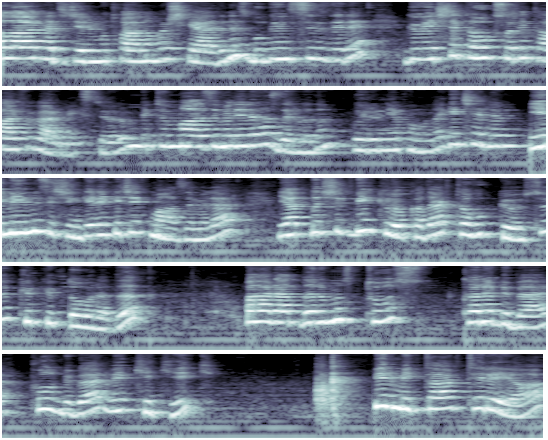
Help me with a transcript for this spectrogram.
Merhabalar Hatice'nin mutfağına hoş geldiniz. Bugün sizlere güveçte tavuk sote tarifi vermek istiyorum. Bütün malzemeleri hazırladım. Buyurun yapımına geçelim. Yemeğimiz için gerekecek malzemeler yaklaşık 1 kilo kadar tavuk göğsü küp küp doğradık. Baharatlarımız tuz, karabiber, pul biber ve kekik. Bir miktar tereyağı,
